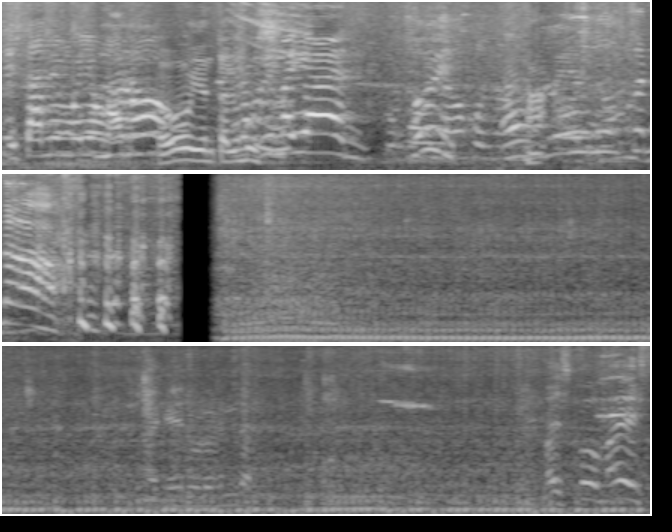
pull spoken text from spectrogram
Itanim mo yung ano. Oo, yung talbos. Lima yan. Uy, marunong ka na. Ay, kay Lola Linda. Mais po, mais.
